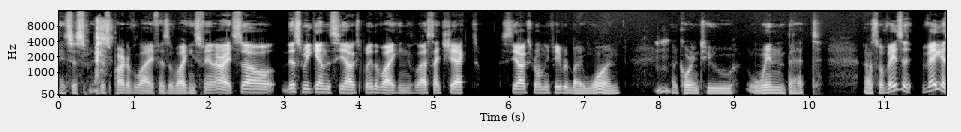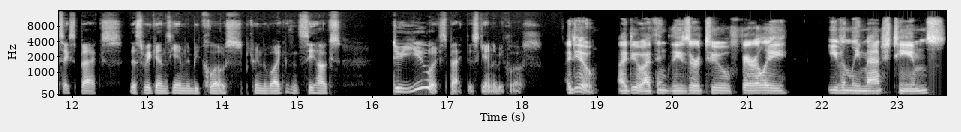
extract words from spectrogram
it's just just part of life as a Vikings fan. All right, so this weekend the Seahawks play the Vikings. Last I checked, Seahawks were only favored by one, mm. according to WynnBET. Uh, so Vegas, Vegas expects this weekend's game to be close between the Vikings and Seahawks. Do you expect this game to be close? I do. I do. I think these are two fairly evenly matched teams.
